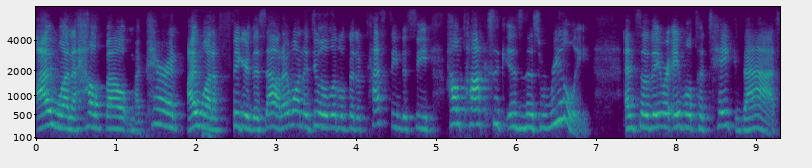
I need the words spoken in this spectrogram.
I want to help out my parent. I want to figure this out. I want to do a little bit of testing to see how toxic is this really. And so they were able to take that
